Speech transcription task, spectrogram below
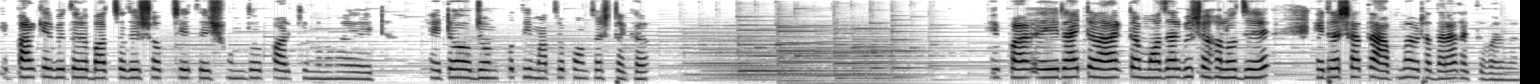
এই পার্কের ভেতরে বাচ্চাদের সবচেয়ে সুন্দর পার্কই মনে হয় এটা। এটা ওজন প্রতি মাত্র পঞ্চাশ টাকা। এই রাইডটার আরেকটা মজার বিষয় হলো যে, এটার সাথে আপনার ওটা দাঁড়ায় থাকতে পারবেন।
